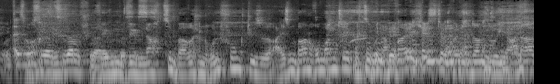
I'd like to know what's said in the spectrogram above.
Mhm, Und das Also musst du dann zusammenschneiden. Wem, Das wem nachts im Bayerischen Rundfunk diese Eisenbahnromantik so langweilig ist, der könnte dann so Jana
